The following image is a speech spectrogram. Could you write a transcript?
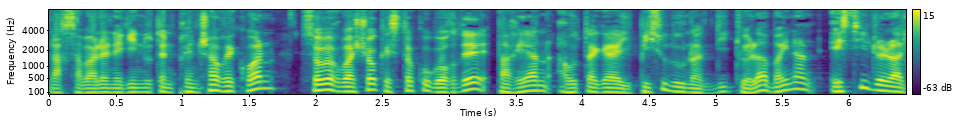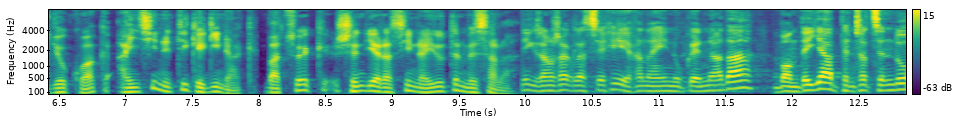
Larzabalen egin duten prentsa horrekoan, Zober Basok ez doku gorde parean autagai pizudunak dituela, baina ez direla jokoak aintzinetik eginak, batzuek sendiarazi nahi duten bezala. Nik Jean-Jacques Lazzeri egan nahi nukena da, bon, deia pentsatzen du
